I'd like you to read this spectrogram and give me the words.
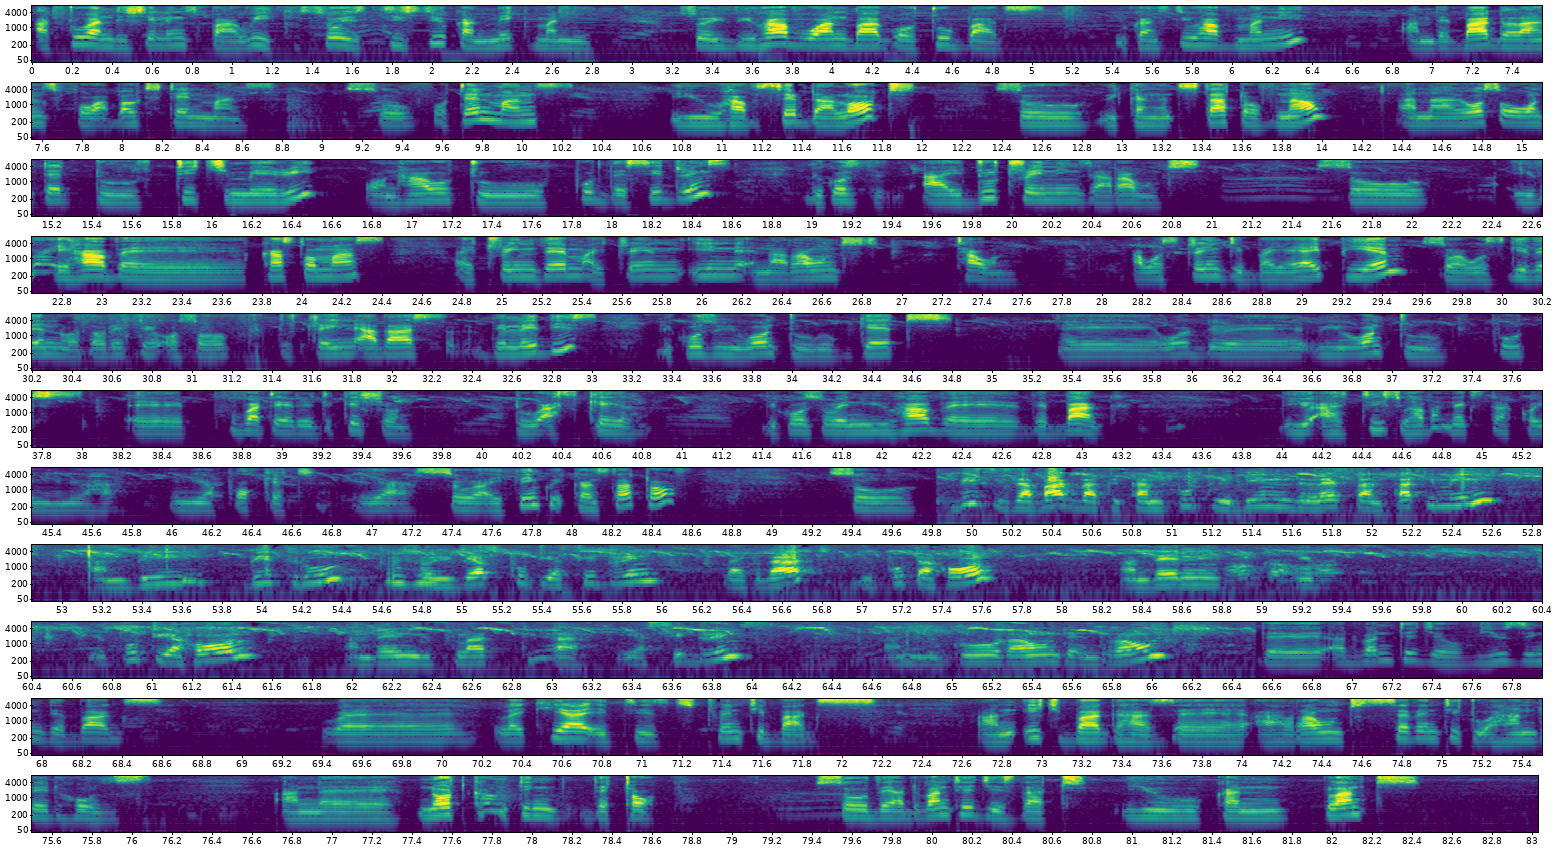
at 200 shillings per week. So it still still can make money. So if you have one bag or two bags, you can still have money, and the bag lands for about 10 months. So for 10 months, you have saved a lot. So we can start off now. And I also wanted to teach Mary on how to put the seedlings because I do trainings around. So if I have uh, customers, I train them. I train in and around town. I was trained by IPM, so I was given authority also to train others, the ladies, because we want to get, uh, what, uh, we want to put uh, poverty eradication yeah. to a scale. wow. Because when you have uh, the bag, mm -hmm. you at least you have an extra coin in your in your That's pocket. Yeah. yeah. So I think we can start off. yeah. So this is a bag that you can put within the less than 30 minutes and be be through. mm -hmm. So you just put your seed ring like that. You put a hole, and then you, you put your hole, and then you plant your, your seedlings, and you go round and round. The advantage of using the bags where like here it is 20 bags. And each bag has uh, around 70 to 100 holes. And uh, not counting the top. So the advantage is that you can plant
